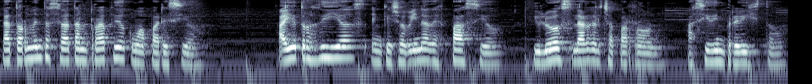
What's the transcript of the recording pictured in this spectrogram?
la tormenta se va tan rápido como apareció. Hay otros días en que llovina despacio y luego se larga el chaparrón, así de imprevisto,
